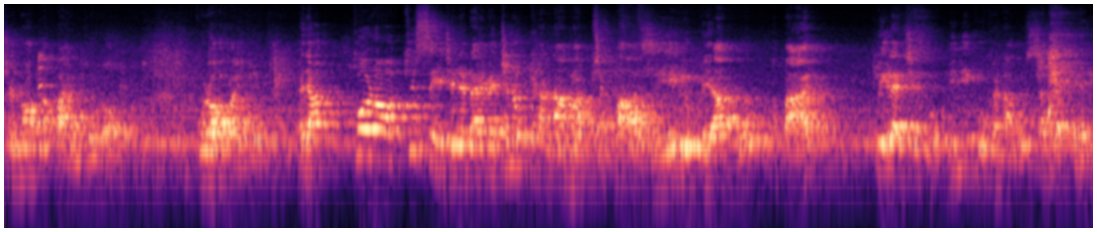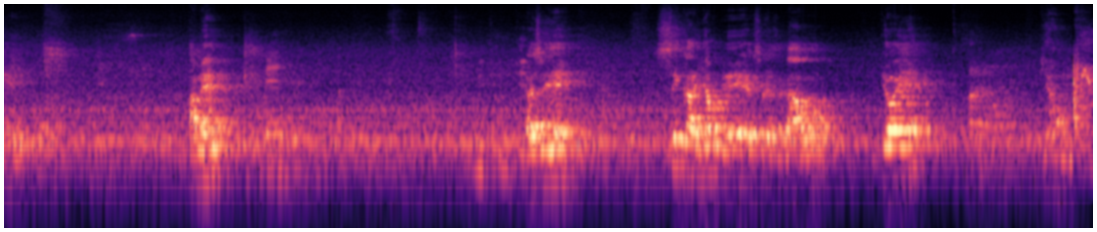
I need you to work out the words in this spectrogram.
ကျွန်တော်အပိုင်မဟုတ်တော့ကိုရောအပိုင်ဖြစ်အဲကြောင့်ကိုရောဖြစ်စေခြင်းတဲ့အတိုင်းပဲကျွန်တော်ခန္ဓာမှာဖြစ်ပါစေလို့ဘုရားကိုအပိုင်ပေးလိုက်ခြင်းကိုမိမိကိုယ်ခန္ဓာကိုစက်တက်တယ်လို့ပြောအာမင်ဒါဆိုရင်စိတ်ကရောက်တယ်ဆိုတဲ့စကားကိုပြောရင် ပြောင်းတယ်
